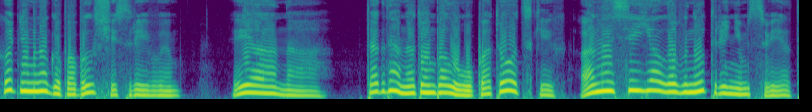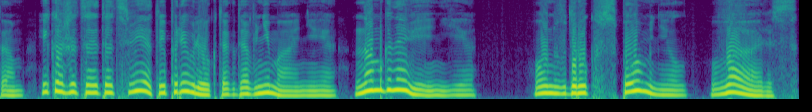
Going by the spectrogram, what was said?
Хоть немного побыл счастливым. И она. Тогда на том балу у Потоцких она сияла внутренним светом. И, кажется, этот свет и привлек тогда внимание. На мгновение. Он вдруг вспомнил, Вальс,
